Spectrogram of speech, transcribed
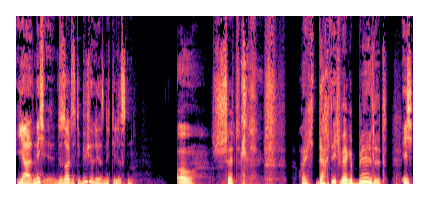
Ja, nicht, du solltest die Bücher lesen, nicht die Listen. Oh, shit. Und ich dachte, ich wäre gebildet. Ich,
